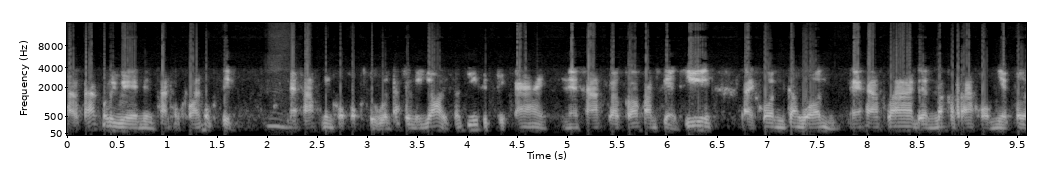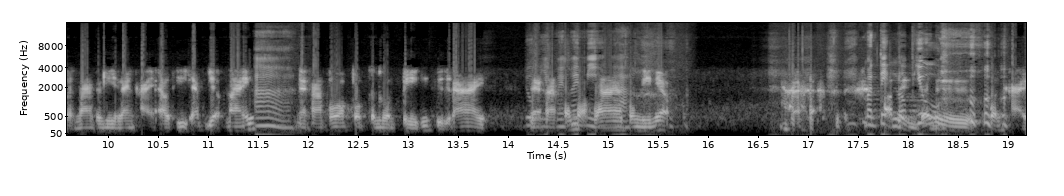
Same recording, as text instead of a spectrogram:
ถวๆบริเวณ 1660 นะครับ 1660อาจจะมีย่ออีกสัก 20 จุดได้นะครับ แล้วก็ความเสี่ยงที่หลายคนกังวลนะครับ ว่าเดือนมกราคมเนี่ยเปิดมาจะมีแรงขาย LTF เยอะไหมนะครับ เพราะว่าครบจำนวนปีที่ถือได้นะครับเขาบอกว่าตรงนี้เนี่ยมันติดลบอยู่คือคนขาย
